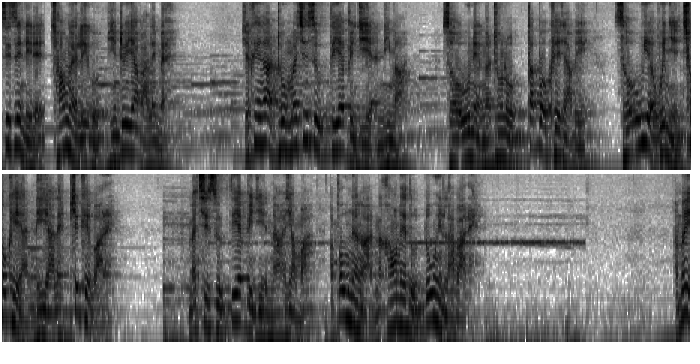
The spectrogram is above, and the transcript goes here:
စစ်စစ်နေတဲ့ချောင်းငယ်လေးကိုမြင်တွေ့ရပါလိမ့်မယ်ရခင်ကထိုမချစ်စုတရက်ပင်ကြီးရဲ့အနီးမှာ ဇော်ဦးနဲ့ငထွန်းတို့တပ်ပုတ်ခဲ့ကြပြီးဇော်ဦးရဲ့ဝိညာဉ်ချုပ်ခဲ့ရနေရလဲဖြစ်ခဲ့ပါတယ်မချစ်စုတရက်ပင်ကြီးအနာအရောက်မှာအပုပ်နှံကနှာခေါင်းထဲသို့တိုးဝင်လာပါတယ်အမေ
